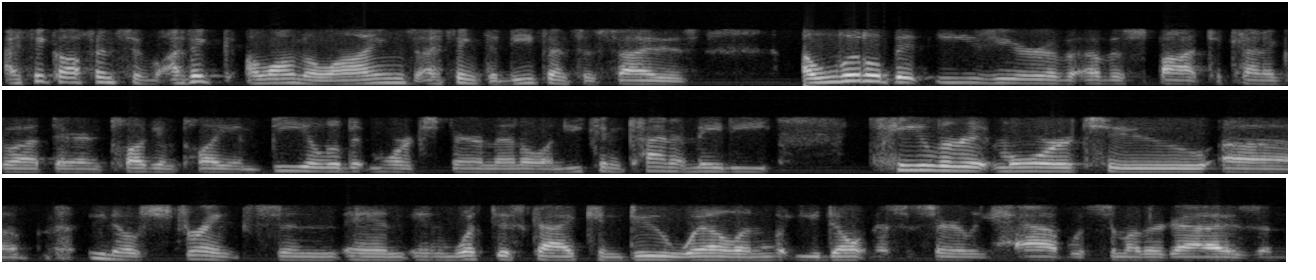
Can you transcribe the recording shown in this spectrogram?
I think offensive. I think along the lines. I think the defensive side is a little bit easier of, of a spot to kind of go out there and plug and play and be a little bit more experimental, and you can kind of maybe tailor it more to uh, you know strengths and, and and what this guy can do well and what you don't necessarily have with some other guys and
